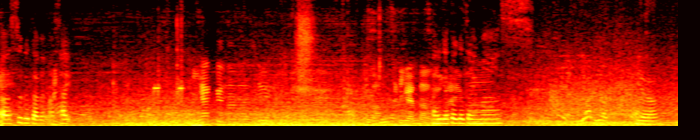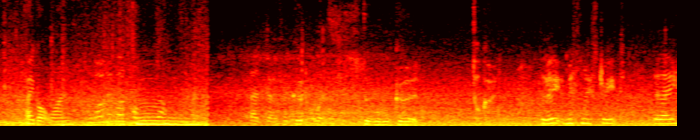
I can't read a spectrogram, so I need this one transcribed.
かあすぐ食べますはい270ありがとうありがとうございます Yeah. I got one. That Daifuku was so good. So good. Did I miss my street? Did I?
